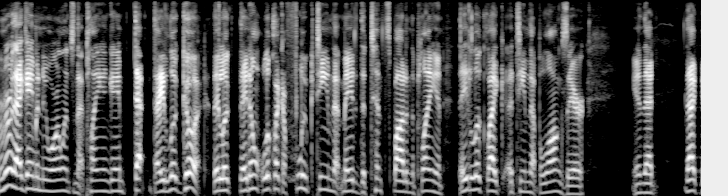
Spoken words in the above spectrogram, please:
Remember that game in New Orleans and that playing game? That they look good. They look. They don't look like a fluke team that made the tenth spot in the play-in. They look like a team that belongs there, and that that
